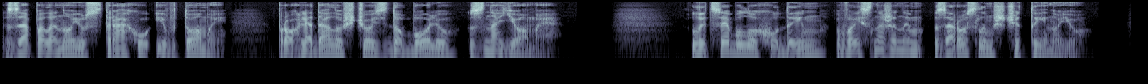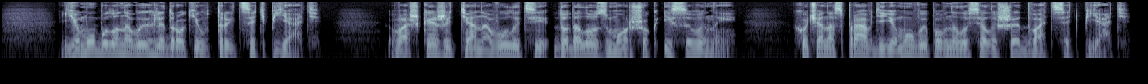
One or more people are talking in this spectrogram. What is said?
за пеленою страху і втоми, проглядало щось до болю знайоме. Лице було худим, виснаженим, зарослим щетиною. Йому було на вигляд років 35. Важке життя на вулиці додало зморшок і сивини, хоча насправді йому виповнилося лише 25.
